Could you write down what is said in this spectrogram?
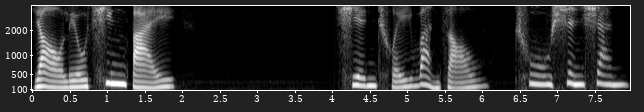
要留清白。千锤万凿出深山，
